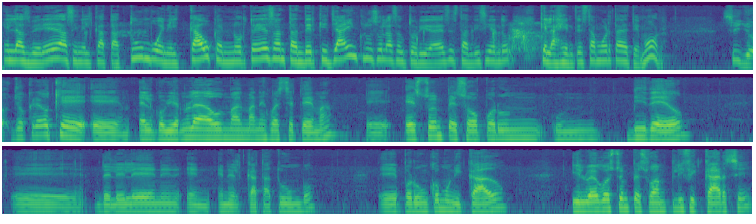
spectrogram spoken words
en las veredas, en el Catatumbo, en el Cauca, en norte de Santander, que ya incluso las autoridades están diciendo que la gente está muerta de temor. Sí, yo, yo creo que eh, el gobierno le ha dado un mal manejo a este tema. Eh, esto empezó por un, un video eh, del ELN en, en- en el Catatumbo, eh, por un comunicado, y luego esto empezó a amplificarse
